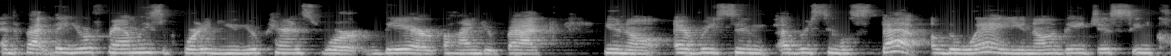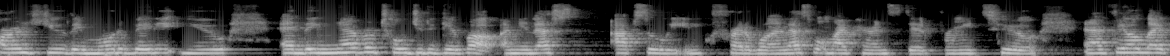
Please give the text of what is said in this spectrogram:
and the fact that your family supported you your parents were there behind your back you know every single every single step of the way you know? They just encouraged you they motivated you and they never told you to give up. I mean that's absolutely incredible and that's what my parents did for me too. And i feel like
